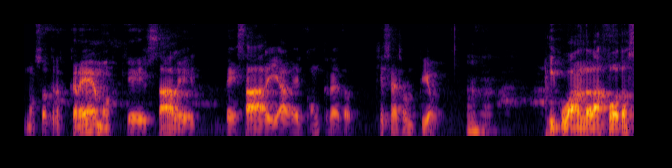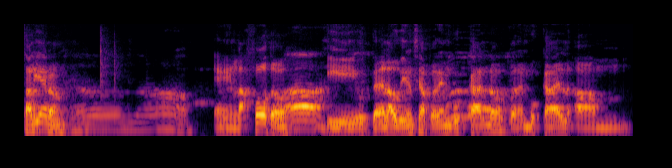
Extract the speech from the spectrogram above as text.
nosotros creemos que él sale de esa área del concreto que se rompió. Ajá. Y cuando las fotos salieron, Oh, no. en las fotos, Ah. y ustedes la audiencia pueden buscarlo, pueden buscar um,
